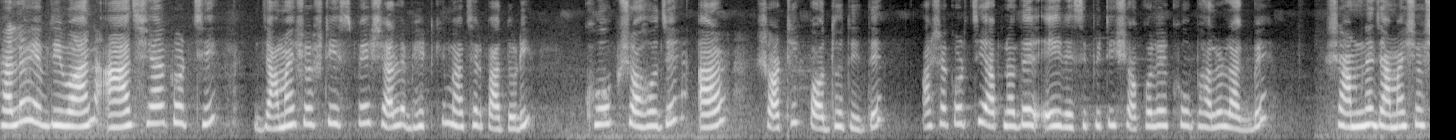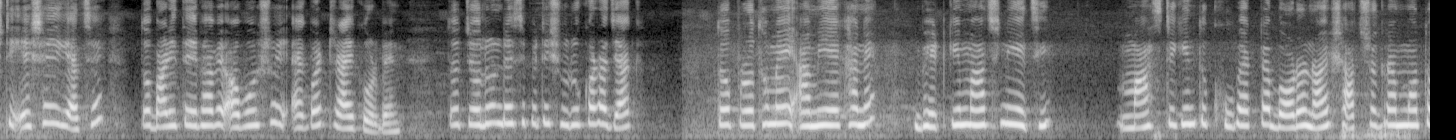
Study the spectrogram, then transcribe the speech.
হ্যালো এভরিওয়ান, আজ শেয়ার করছি জামাই ষষ্ঠী স্পেশাল ভেটকি মাছের পাতুরি। খুব সহজে আর সঠিক পদ্ধতিতে আশা করছি আপনাদের এই রেসিপিটি সকলের খুব ভালো লাগবে। সামনে জামাই ষষ্ঠী এসেই গেছে, তো বাড়িতে এভাবে অবশ্যই একবার ট্রাই করবেন। তো চলুন রেসিপিটি শুরু করা যাক। তো প্রথমেই আমি এখানে ভেটকি মাছ নিয়েছি। মাছটি কিন্তু খুব একটা বড় নয়, সাতশো গ্রাম মতো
